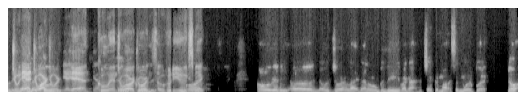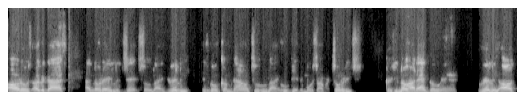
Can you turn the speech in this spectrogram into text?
and, Cooley, yeah, and Jawhar Cooley. Jordan. Yeah, yeah. Yeah, and yeah. Cooley and Yeah, Jawhar look, Jordan. Cooley. So who do you expect? I don't really uh know Jordan like that. I don't believe. I got to check him out some more. But no, all those other guys, I know they legit. So like, really, it's gonna come down to who like who get the most opportunities, because you know how that go. And really, all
